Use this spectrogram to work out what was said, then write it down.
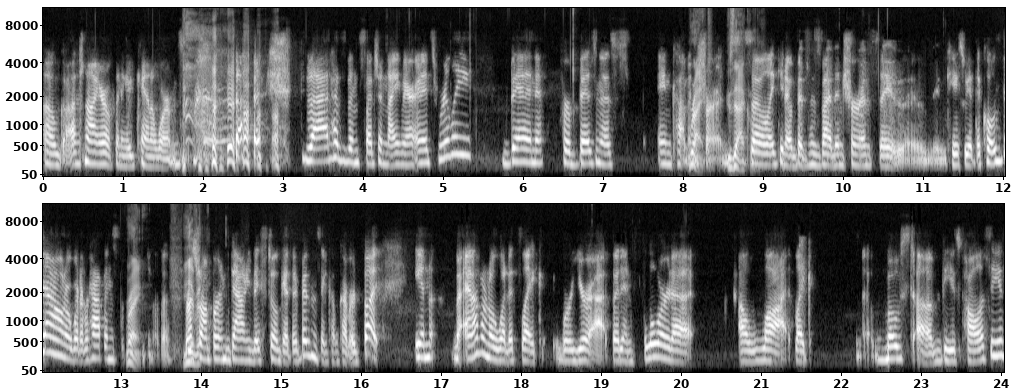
Oh gosh, now you're opening a can of worms. that has been such a nightmare. And it's really been for business income right, insurance. Exactly. So like, you know, business by the insurance, they in case we have to close down or whatever happens, right. you know, the yeah, restaurant but, burns down, they still get their business income covered. But in and I don't know what it's like where you're at, but in Florida, a lot, like most of these policies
